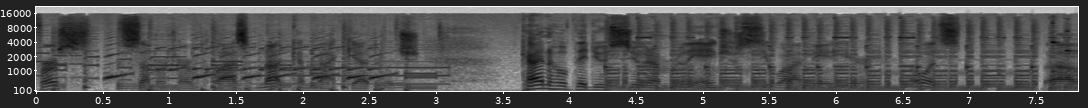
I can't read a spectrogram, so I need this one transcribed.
first summer term class have not come back yet, which kind of hope they do soon. I'm really anxious to see what I made here. Oh, it's uh,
